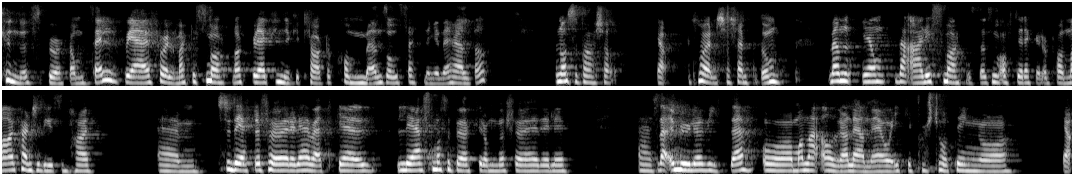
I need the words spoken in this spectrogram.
kunne spurt om selv, for jeg føler meg ikke smart nok, fordi jeg kunne ikke klart å komme med en sånn setning i det hele tatt. Men også bare sånn Ja, føler meg kjempedum. Men igjen, det er de smarteste som ofte rekker opp hånda. Kanskje de som har studert det før, eller jeg vet ikke, lest masse bøker om det før, eller uh, Så det er umulig å vite, og man er aldri alene og ikke forstår ting og ja.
